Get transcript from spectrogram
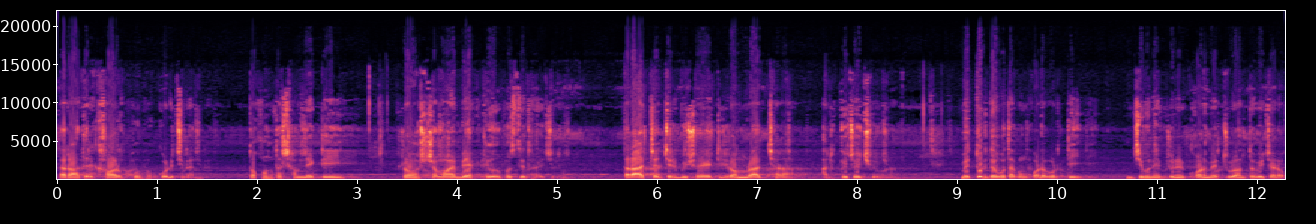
তার রাতের খাবার উপভোগ করেছিলেন, তখন তার সামনে একটি রহস্যময় ব্যক্তি উপস্থিত হয়েছিল। তার আশ্চর্যের বিষয়ে এটি রমরাজ ছাড়া আর কিছুই ছিল না। মৃত্যুর দেবতা এবং পরবর্তী জীবনে একজনের কর্মের চূড়ান্ত বিচারক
